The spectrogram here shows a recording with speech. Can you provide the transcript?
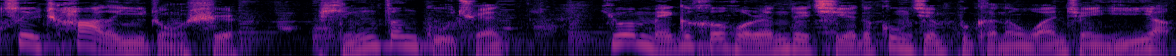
最差的一种是平分股权，因为每个合伙人对企业的贡献不可能完全一样。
